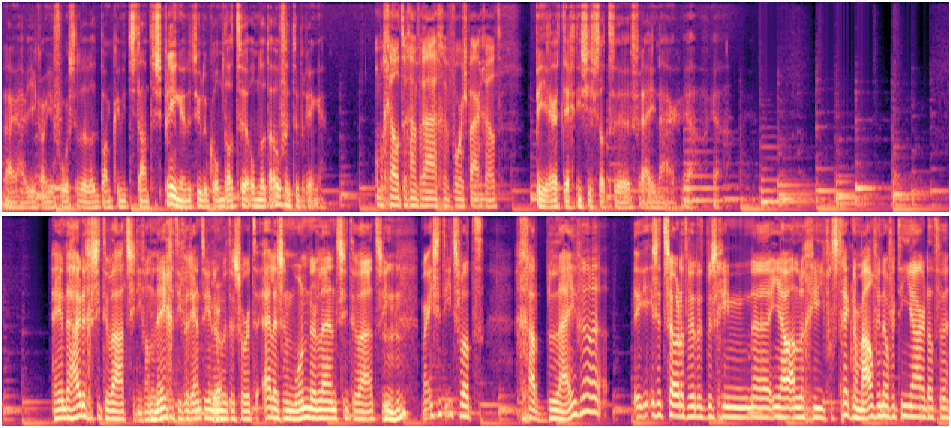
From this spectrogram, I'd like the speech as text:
Nou ja, je kan je voorstellen dat banken niet staan te springen natuurlijk om dat, eh, om dat over te brengen. Om geld te gaan vragen voor spaargeld. PR-technisch is dat eh, vrij naar. Ja, ja. Hey, en de huidige situatie, die van negatieve rente, je noemt Mhm. Ja. het een soort Alice in Wonderland situatie. Mhm. Maar is het iets wat gaat blijven? Is het zo dat we het misschien eh, in jouw analogie volstrekt normaal vinden over tien jaar dat we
